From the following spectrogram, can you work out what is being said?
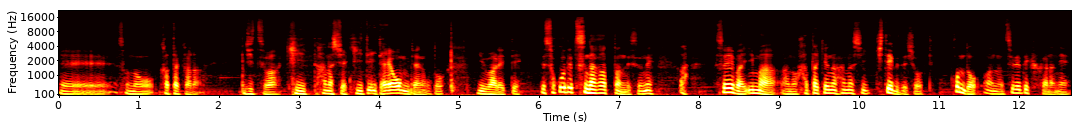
えー、その方から実は聞い話は聞いていたよみたいなことを言われてでそこでつながったんですよね。あそういえば今あの畑の話来てるでしょって。今度あの連れてくからね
